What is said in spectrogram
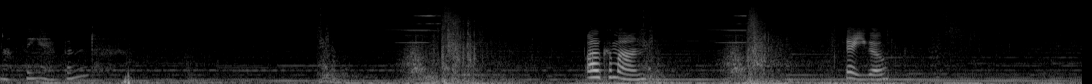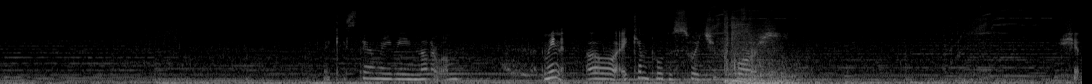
Nothing happened. Oh, come on. There you go. Like, is there maybe another one? I mean, oh, I can pull the switch, of course. Shit.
